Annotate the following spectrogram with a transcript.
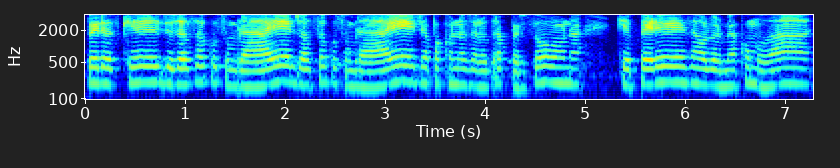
Pero es que yo ya estoy acostumbrada a él, yo ya estoy acostumbrada a ella para conocer a otra persona, qué pereza, volverme a acomodar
